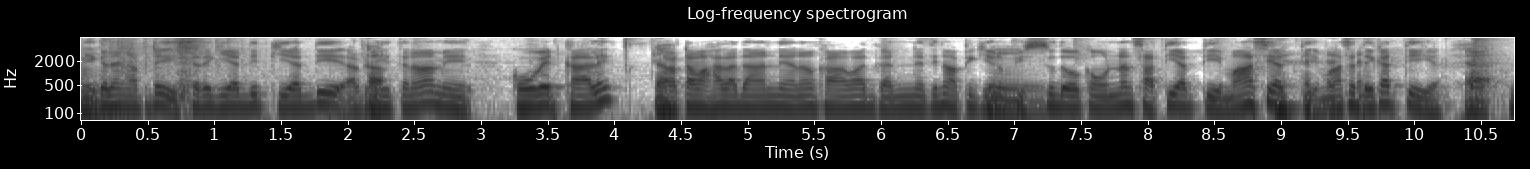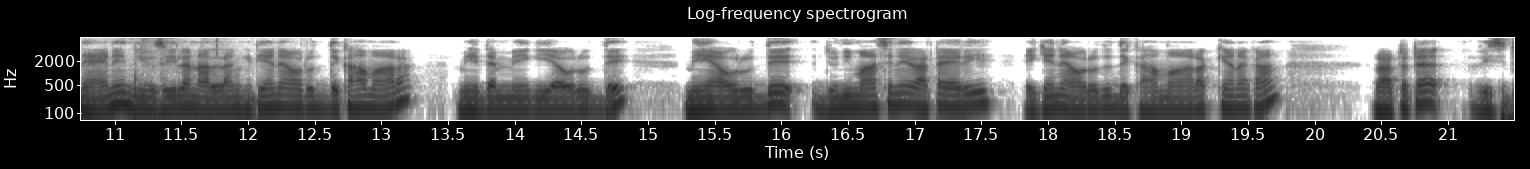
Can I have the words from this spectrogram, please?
ඒක දැන් අපිට ඉස්සර කියද්දිත් කියද්දී අපි හිතනවා මේ කෝවෙඩ් කාලේ රට වහලදාන්න යන කාවත් ගන්න ඇතින අපි කියන පිස්සු දෝක ඔන්නන් සතියත්තිය මාසයත්තිය මාස දෙකත්තිය නෑනේ නිවසීල නල්ලං හිටියන අවුරුද් දෙක හමාර මේ දැම් මේ ගිය අවුරුද්දේ මේ අවුරුද්දේ ජුනිමාසිනය රට ඇරී එකන අවුරුදු දෙකහමාරක් යනකං රටට විසිට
